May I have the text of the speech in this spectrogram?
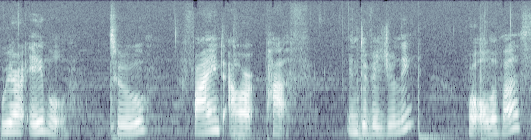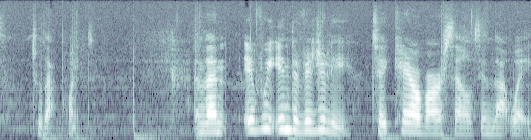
we are able to find our path individually for all of us to that point. And then if we individually take care of ourselves in that way,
